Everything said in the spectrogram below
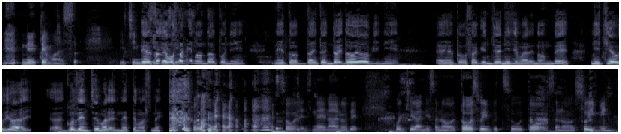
寝てます。1日で、それ10時間お酒飲んだ後に、えっ、と、大体土土曜日に、えっ、と、お酒12時まで飲んで、日曜日はあ午前中まで寝てますね。そうね そうですね。なので、こちらにその糖水物とその睡眠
